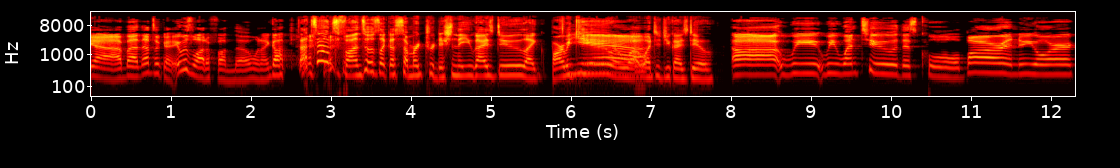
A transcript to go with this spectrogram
Yeah, but that's okay. It was a lot of fun though when I got there. that sounds fun. So it's like a summer tradition that you guys do, like barbecue or what? What did you guys do? Uh, we, we went to this cool bar in New York.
